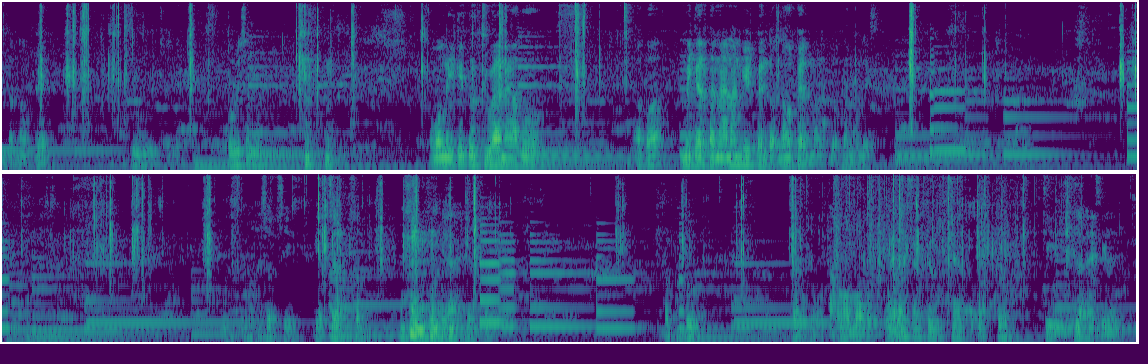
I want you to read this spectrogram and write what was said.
untuk Nobel. Tulisan wong iki tujuannya aku apa mikir tenanan ki bentuk Nobel malah mbok penulis. Masuk sih ya jelsep ya jelsep kebu jelsep tak ngomong. Mana satu jalan apa? Tuh. Di hasilnya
